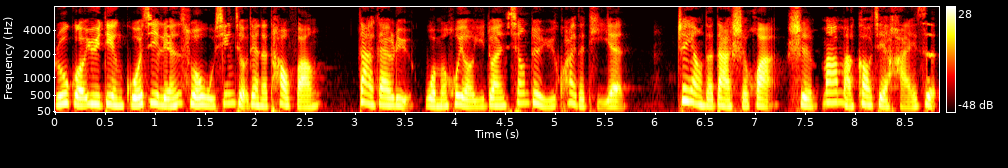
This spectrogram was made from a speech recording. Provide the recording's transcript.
如果预定国际连锁五星酒店的套房，大概率我们会有一段相对愉快的体验。这样的大实话是妈妈告诫孩子、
